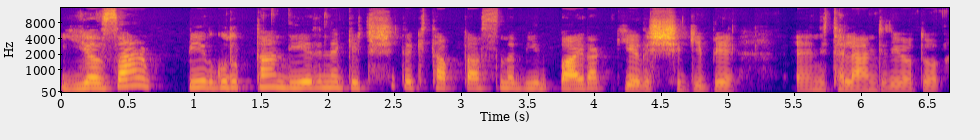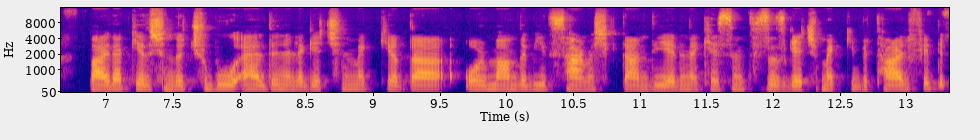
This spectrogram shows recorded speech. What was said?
Yazar bir gruptan diğerine geçişi de kitapta aslında bir bayrak yarışı gibi e, nitelendiriyordu. Bayrak yarışında çubuğu elden ele geçirmek ya da ormanda bir sarmaşıktan diğerine kesintisiz geçmek gibi tarif edip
